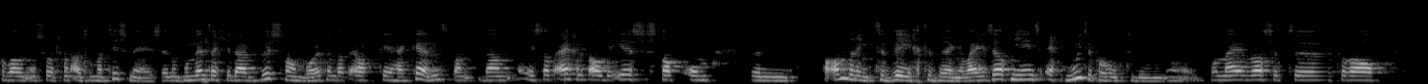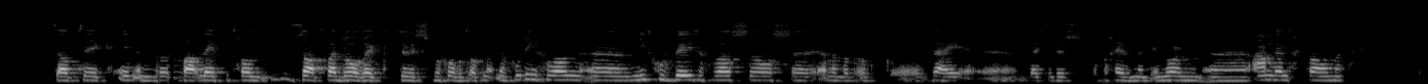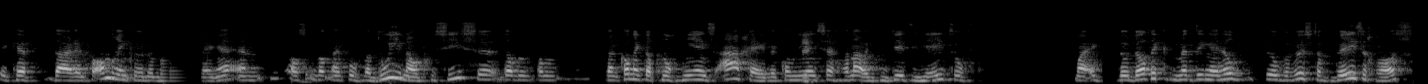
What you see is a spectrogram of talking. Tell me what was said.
gewoon een soort van automatisme is. En op het moment dat je daar bewust van wordt en dat elke keer herkent, dan, dan is dat eigenlijk al de eerste stap om een verandering teweeg te brengen, waar je zelf niet eens echt moeite voor hoeft te doen. voor mij was het vooral dat ik in een bepaald leefpatroon zat, waardoor ik dus bijvoorbeeld ook met mijn voeding gewoon uh, niet goed bezig was, zoals Ellen dat ook zei, dat je dus op een gegeven moment enorm aan bent gekomen. Ik heb daarin verandering kunnen brengen en als iemand mij vroeg, wat doe je nou precies, dan, dan, dan kan ik dat nog niet eens aangeven. Ik kon niet eens zeggen van nou, ik doe dit dieet of... Maar ik, doordat ik met dingen heel veel bewuster bezig was,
